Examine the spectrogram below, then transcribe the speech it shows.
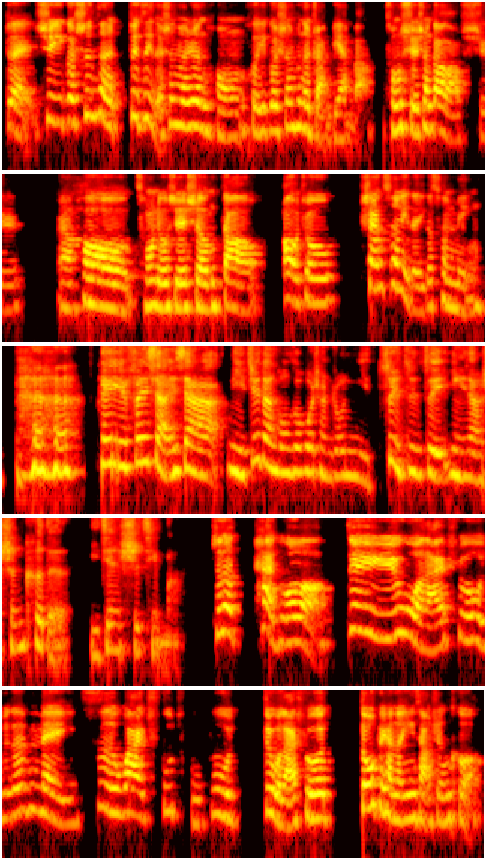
对，是一个身份对自己的身份认同和一个身份的转变吧，从学生到老师，然后从留学生到澳洲山村里的一个村民。可以分享一下你这段工作过程中，你最最最印象深刻的一件事情吗？真的太多了。对于我来说，我觉得每一次外出徒步对我来说都非常的印象深刻。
